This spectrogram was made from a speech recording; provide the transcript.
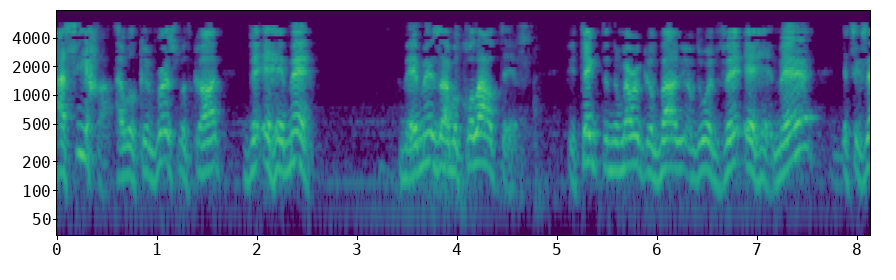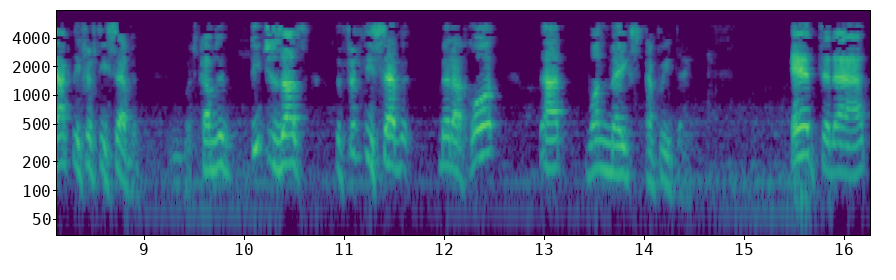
Asicha, I will converse with God. Ve'ehemeh. Ve'ehemeh is I will call out to him. If you take the numerical value of the word ve'ehemeh, it's exactly 57. Which comes and teaches us the 57 berachot that one makes every day. Add to that,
